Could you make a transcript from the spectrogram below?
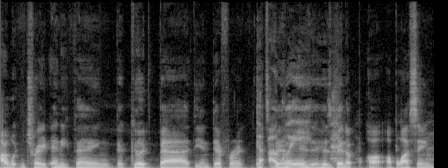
I wouldn't trade anything. The good, bad, the indifferent. The It's ugly. Been, it has been a, a, a blessing,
